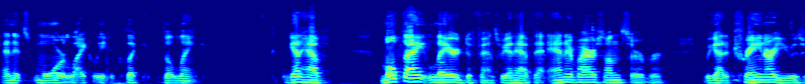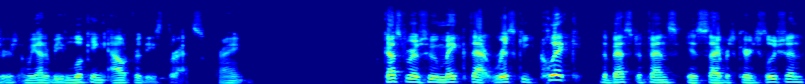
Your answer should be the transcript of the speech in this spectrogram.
and it's more likely to click the link. We got to have multi-layered defense. We got to have that antivirus on the server. We got to train our users, and we got to be looking out for these threats, right? Customers who make that risky click, the best defense is cybersecurity solution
